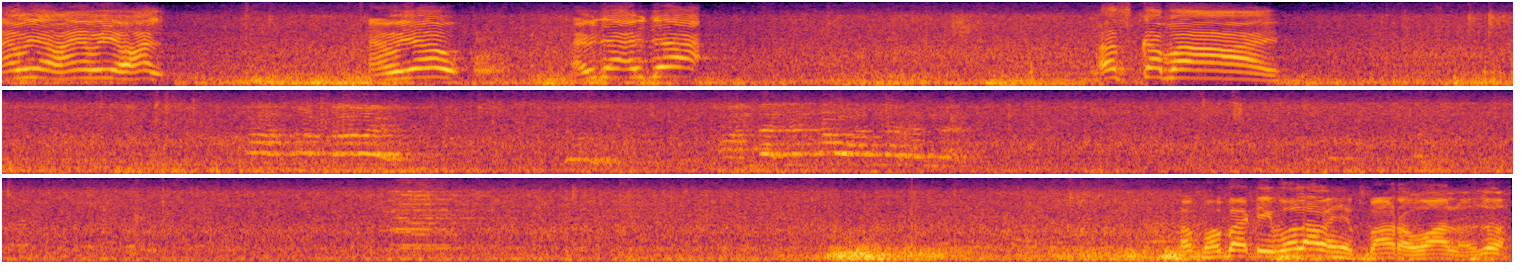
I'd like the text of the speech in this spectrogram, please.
આવી જાવ આવી જાવ હાલ. આવી જાવ આવી જા આવી જા. અસ્કાભાઈ ભબાટી બોલાવે છે મારો વાલો, જો.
